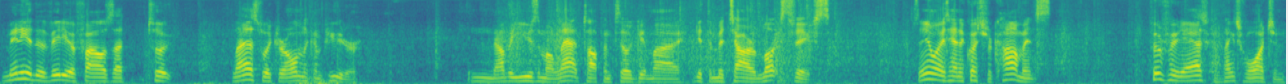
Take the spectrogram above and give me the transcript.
many of the video files I took last week are on the computer. And I'll be using my laptop until I get my get the mid-tower lux fixed. So anyways, any questions or comments, feel free to ask and thanks for watching.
